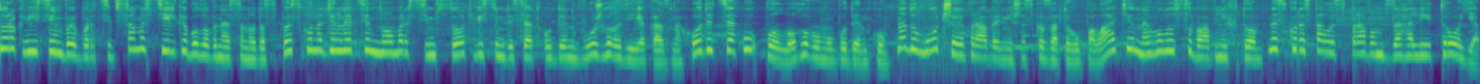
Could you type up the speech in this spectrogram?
48 виборців. Саме стільки було внесено до списку на дільниці номер 781 в Ужгороді, яка знаходиться у пологовому будинку. На дому, чи правильніше сказати, у палаті не голосував ніхто. Не скористались правом взагалі троє.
